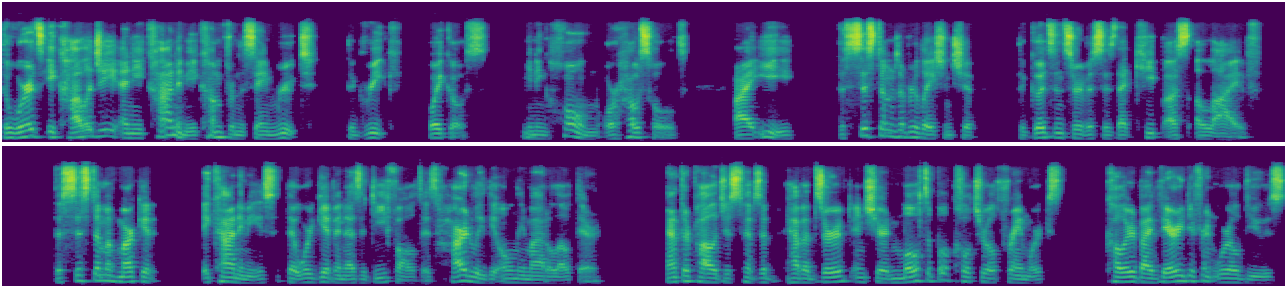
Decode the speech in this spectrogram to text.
The words ecology and economy come from the same root, the Greek oikos, meaning home or household, i.e., the systems of relationship, the goods and services that keep us alive. The system of market economies that we're given as a default is hardly the only model out there. Anthropologists have, have observed and shared multiple cultural frameworks colored by very different worldviews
